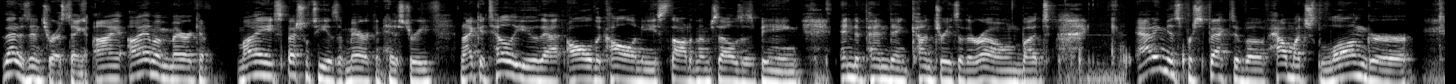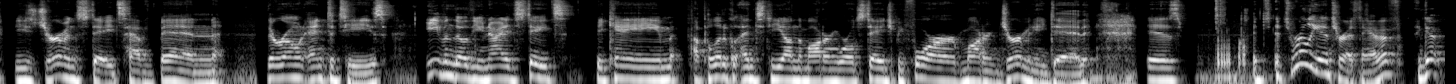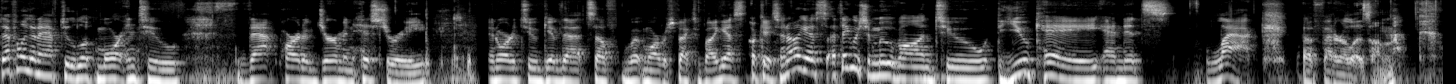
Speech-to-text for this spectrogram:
that is interesting. I, I am American. My specialty is American history, and I could tell you that all the colonies thought of themselves as being independent countries of their own. But adding this perspective of how much longer these German states have been their own entities even though the United States became a political entity on the modern world stage before modern Germany did is it's, it's really interesting. I'm definitely going to have to look more into that part of German history in order to give that self a bit more perspective. But I guess okay, so now I guess I think we should move on to the UK and its lack of federalism.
